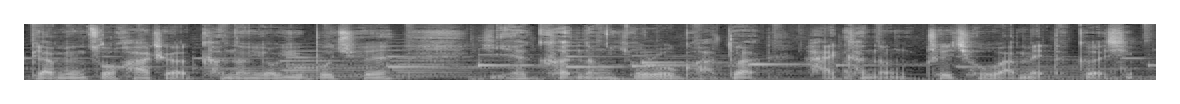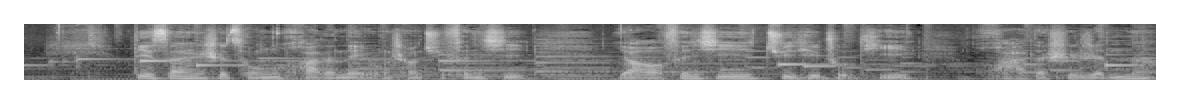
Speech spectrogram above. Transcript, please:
表明作画者可能犹豫不决，也可能优柔寡断，还可能追求完美的个性。第三是从画的内容上去分析，要分析具体主题，画的是人呢，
